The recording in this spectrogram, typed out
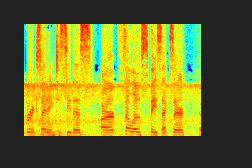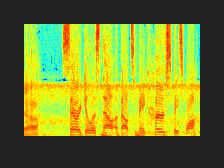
Super exciting to see this. Our fellow SpaceXer, Yeah. Sarah Gillis, now about to make her spacewalk.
